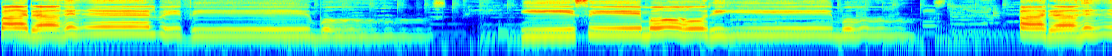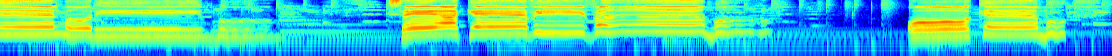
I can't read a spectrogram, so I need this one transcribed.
para Él vivimos. Y si morimos, para Él morimos. Sea que vivamos o que muramos,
